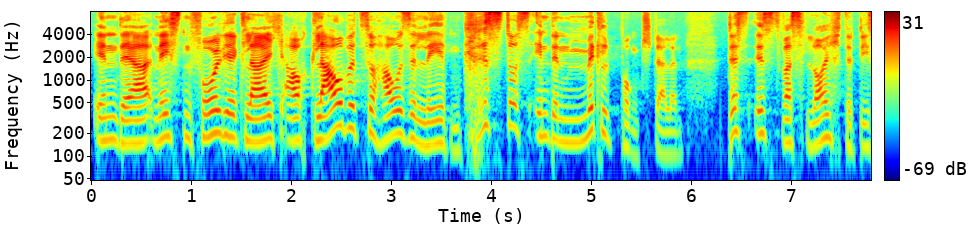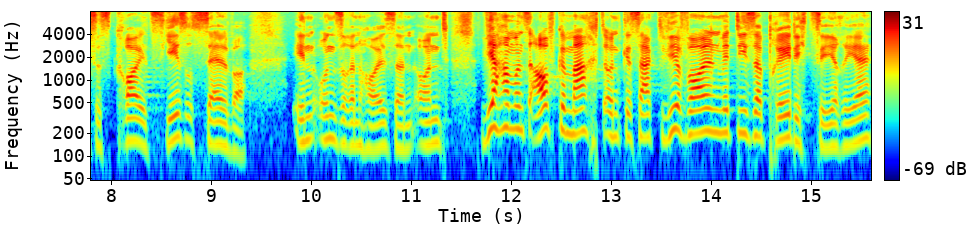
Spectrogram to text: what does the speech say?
in der nächsten Folie gleich, auch Glaube zu Hause leben. Christus in den Mittelpunkt stellen. Das ist, was leuchtet, dieses Kreuz, Jesus selber in unseren Häusern. Und wir haben uns aufgemacht und gesagt, wir wollen mit dieser Predigtserie,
